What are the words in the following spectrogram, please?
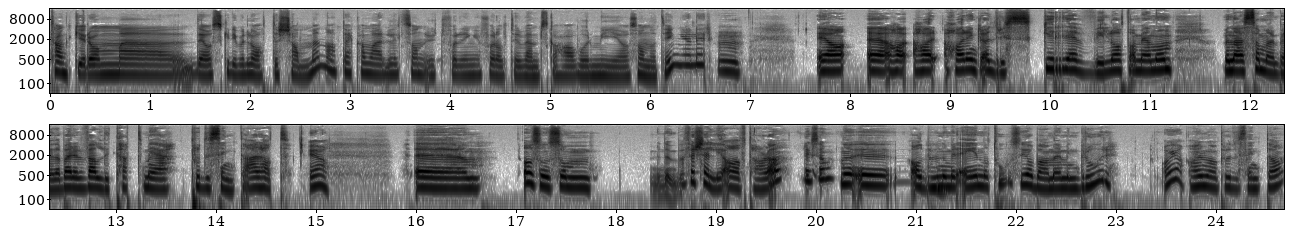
tanker om eh, det å skrive låter sammen? At det kan være litt sånn utfordring i forhold til hvem skal ha hvor mye og sånne ting, eller? Mm. Ja, jeg har, har, har egentlig aldri skrevet låter med noen, men jeg samarbeider bare veldig tett med produsenter jeg har hatt. Ja. Eh, og sånn som forskjellige avtaler, liksom. Eh, album Mm. nummer én og to så jobba jeg med min bror. Oh, ja. Han var produsent da.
